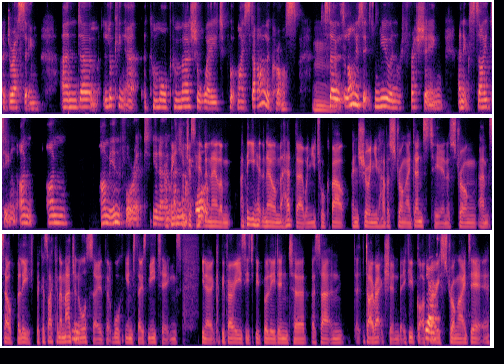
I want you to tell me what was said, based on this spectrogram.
addressing and um, looking at a more commercial way to put my style across. Mm. So as long as it's new and refreshing and exciting, I'm I'm I'm in for it, you know. I think you just hit the nail on. I think you hit the nail on the head there when you talk about ensuring you have a strong identity and a strong um, self belief. Because I can imagine mm. also that walking into those meetings, you know, it could be very easy to be bullied into a certain uh, direction. But if you've got a yeah. very strong idea,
